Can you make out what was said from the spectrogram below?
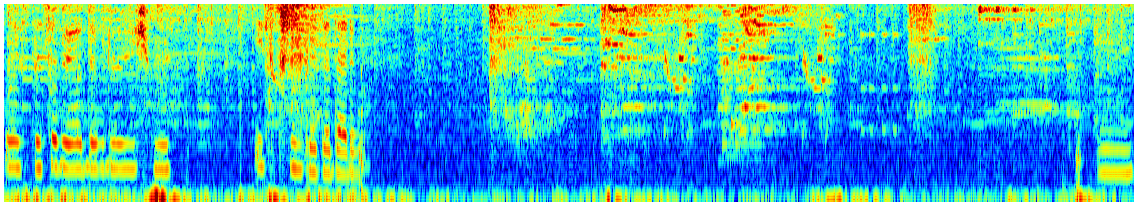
Questa sobie odebraliśmy i skrzynkę za darmo. Mm,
